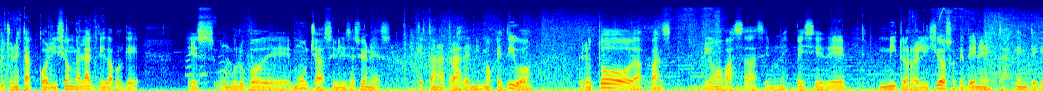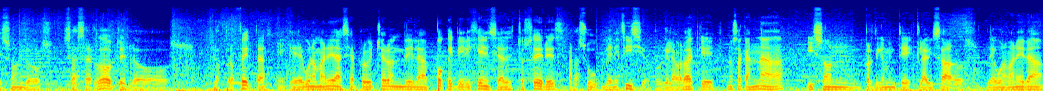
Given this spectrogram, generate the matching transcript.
dicho, en esta colisión galáctica, porque es un grupo de muchas civilizaciones que están atrás del mismo objetivo, pero todas digamos, basadas en una especie de mito religioso que tiene esta gente que son los sacerdotes, los los profetas, eh, que de alguna manera se aprovecharon de la poca inteligencia de estos seres para su beneficio, porque la verdad que no sacan nada y son prácticamente esclavizados de alguna manera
